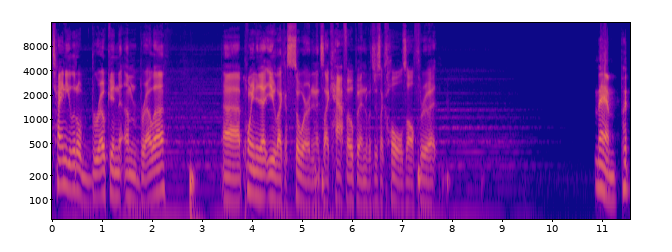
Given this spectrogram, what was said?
tiny little broken umbrella uh, pointed at you like a sword, and it's like half open with just like holes all through it. Ma'am, put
